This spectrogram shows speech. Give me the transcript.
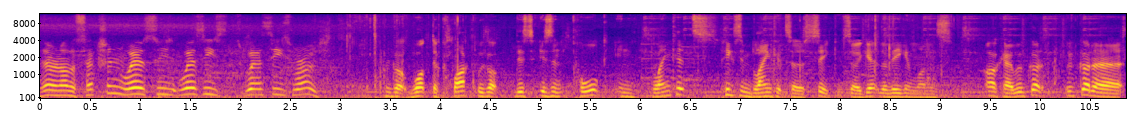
Is there another section? Where's these? Where's these? Where's these roasts? We've got what the cluck. We've got this isn't pork in blankets. Pigs in blankets are sick, so get the vegan ones. Okay, we've got we've got a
